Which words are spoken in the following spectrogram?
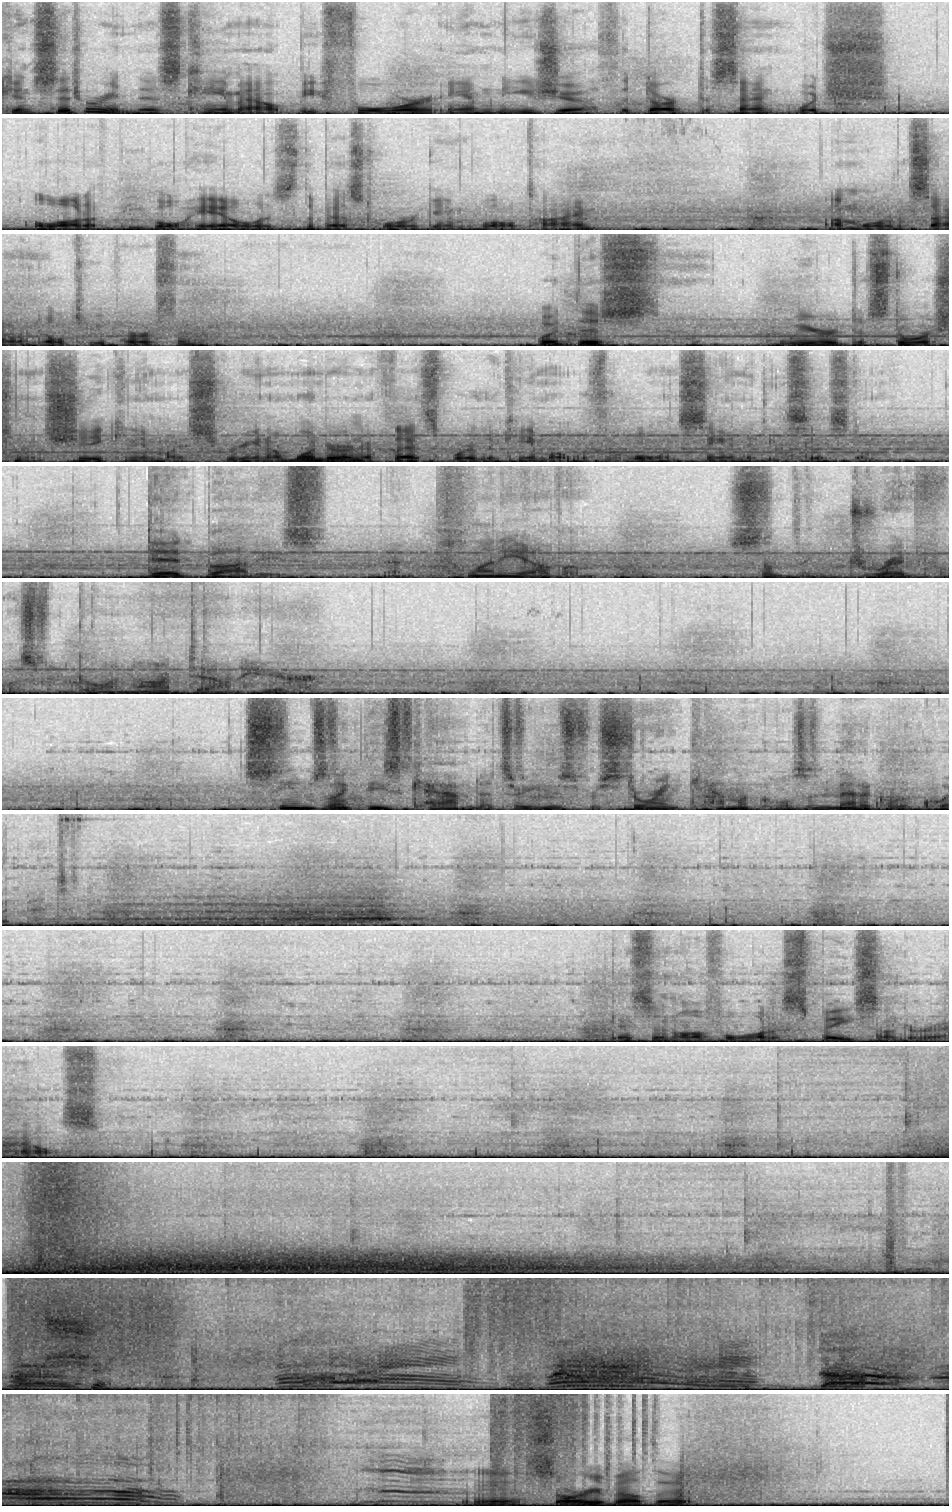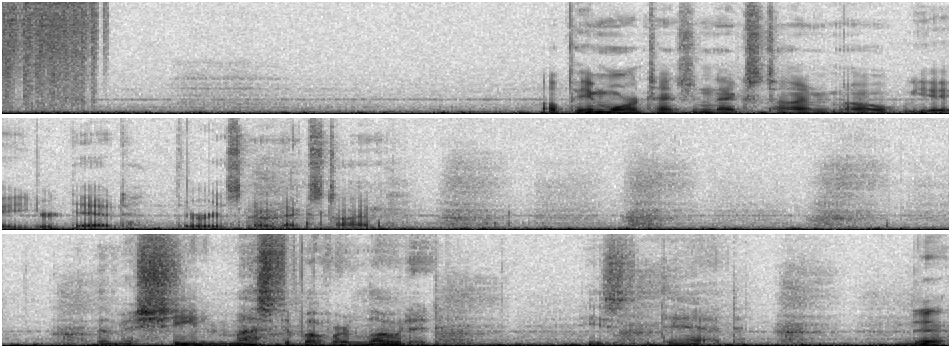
Considering this came out before Amnesia, The Dark Descent, which a lot of people hail as the best horror game of all time, I'm more of a Silent Hill 2 person. But this weird distortion and shaking in my screen, I'm wondering if that's where they came up with the whole insanity system. Dead bodies, and plenty of them. Something dreadful has been going on down here. Seems like these cabinets are used for storing chemicals and medical equipment. That's an awful lot of space under a house. Shit! Eh, sorry about that. I'll pay more attention next time. Oh, yeah, you're dead. There is no next time. The machine must have overloaded. He's dead. Yeah.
